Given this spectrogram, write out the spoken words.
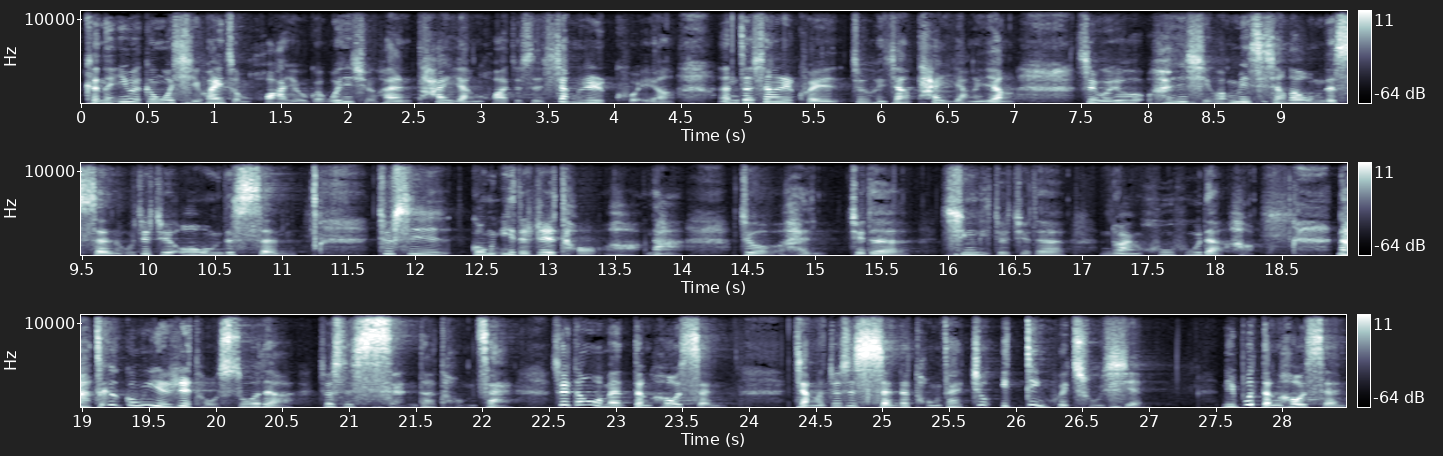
可能因为跟我喜欢一种花有关，我很喜欢太阳花，就是向日葵啊。你知道向日葵就很像太阳一样，所以我就很喜欢。每次想到我们的神，我就觉得哦，我们的神。就是公益的日头啊，那就很觉得心里就觉得暖乎乎的。好，那这个公益日头说的就是神的同在，所以当我们等候神，讲的就是神的同在就一定会出现。你不等候神，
